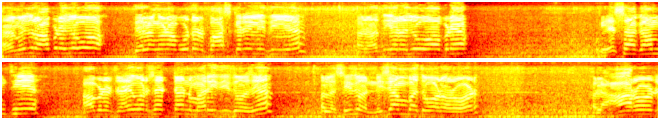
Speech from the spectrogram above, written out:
હવે મિત્રો આપણે જોવો, તેલંગાણા બોર્ડર પાસ કરી લીધી છે. અને અત્યારે જોવો આપણે, ભેસા ગામથી આપણે ડ્રાઈવર સાઈડ ટર્ન મારી દીધો છે. એટલે સીધો નિઝામબાદ વાળો રોડ. એટલે આ રોડ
